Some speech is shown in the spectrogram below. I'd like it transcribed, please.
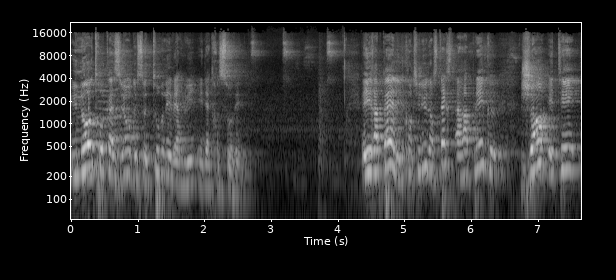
une autre occasion de se tourner vers lui et d'être sauvé. Et il rappelle, il continue dans ce texte à rappeler que Jean était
